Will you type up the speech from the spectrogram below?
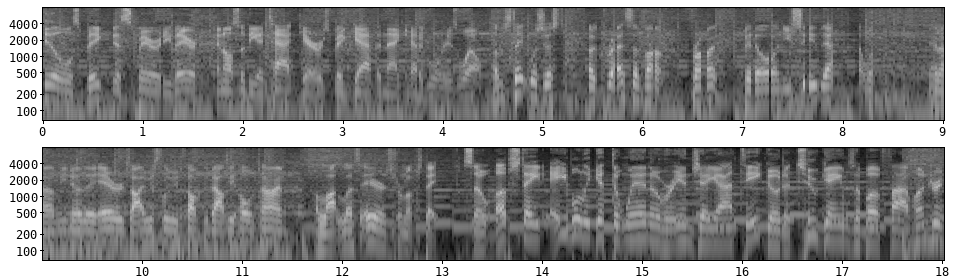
kills, big disparity there, and also the attack errors, big gap in that category as well. Upstate was just aggressive up front, Phil, and you see that with, and um, you know the errors obviously we've talked about the whole time, a lot less errors from Upstate. So Upstate able to get the win over NJIT, go to two games above 500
